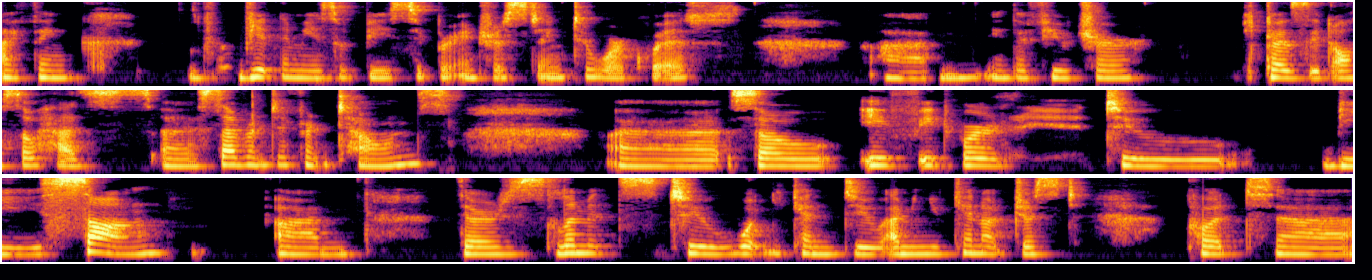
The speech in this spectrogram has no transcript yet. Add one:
I think Vietnamese would be super interesting to work with um, in the future because it also has uh, seven different tones. Uh, so if it were to be sung, um, there's limits to what you can do. I mean, you cannot just put uh,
